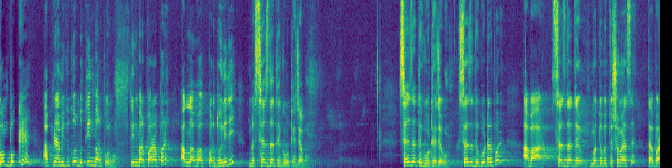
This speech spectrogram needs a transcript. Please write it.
কমপক্ষে আপনি, আমি কি করব? তিনবার পড়ব। তিনবার পড়ার পরে আল্লাহ আকবর ধ্বনি দিয়ে আমরা সেজদা থেকে উঠে যাব। সেজদা থেকে উঠে যাব। সেজদা থেকে উঠার পরে আবার সেজদার যে মধ্যবর্তী সময় আছে, তারপর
